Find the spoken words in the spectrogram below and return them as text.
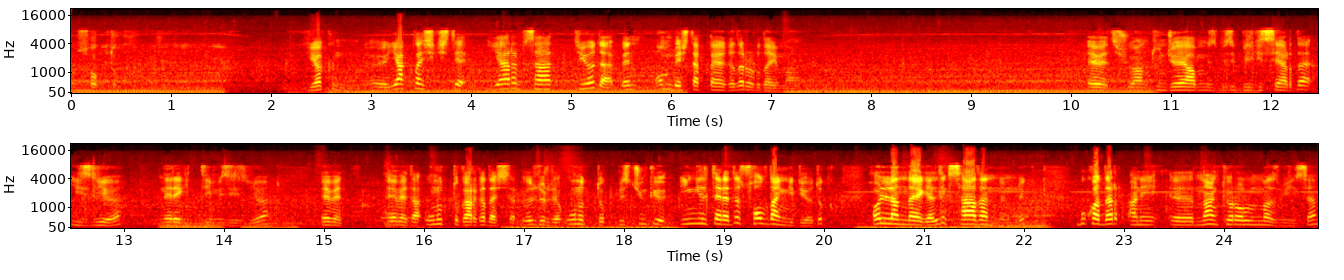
bunu soktuk. Yakın. e, Yaklaşık işte yarım saat diyor da ben 15 dakikaya kadar oradayım abi. Evet şu an Tuncay abimiz bizi bilgisayarda izliyor. Nereye gittiğimizi izliyor. Evet Evet unuttuk arkadaşlar. Özür dilerim unuttuk. Biz çünkü İngiltere'de soldan gidiyorduk. Hollanda'ya geldik sağdan döndük. Bu kadar hani e, nankör olunmaz bir insan.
